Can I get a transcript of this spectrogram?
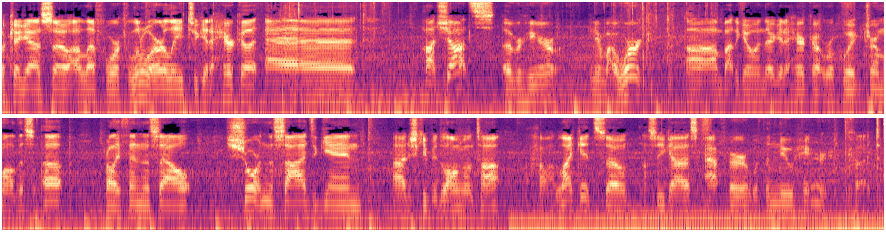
Okay guys, so I left work a little early to get a haircut at Hot Shots over here near my work. Uh, I'm about to go in there, get a haircut real quick, trim all this up, probably thin this out, shorten the sides again, uh, just keep it long on top, how I like it. So I'll see you guys after with a new haircut.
